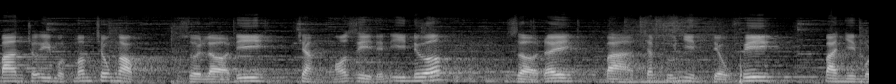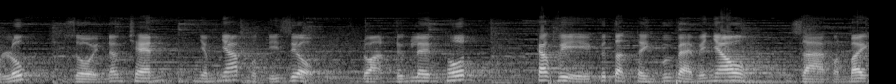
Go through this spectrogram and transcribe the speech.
Ban cho y một mâm châu ngọc, Rồi lờ đi, chẳng ngó gì đến y nữa. Giờ đây, bà chăm chú nhìn Tiểu Phi. Bà nhìn một lúc, rồi nâng chén, Nhấm nháp một tí rượu, Đoạn đứng lên thốt, Các vị cứ tận tình vui vẻ với nhau. Già còn bệnh,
